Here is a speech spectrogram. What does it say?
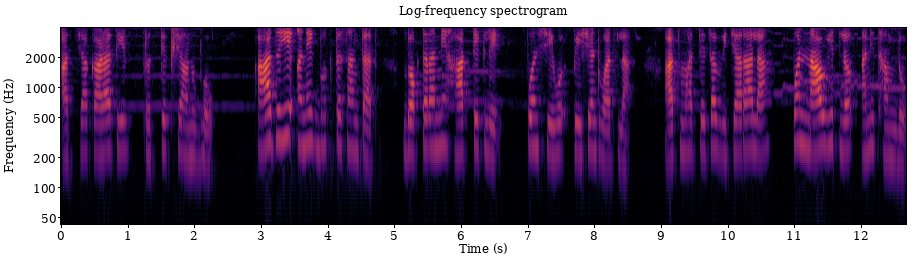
आजच्या काळातील प्रत्यक्ष अनुभव. आजही अनेक भक्त सांगतात डॉक्टरांनी हात टेकले पण शेव पेशंट वाचला. आत्महत्येचा विचार आला पण नाव घेतलं आणि थांबलो.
